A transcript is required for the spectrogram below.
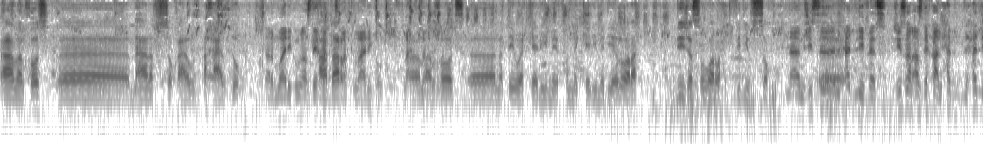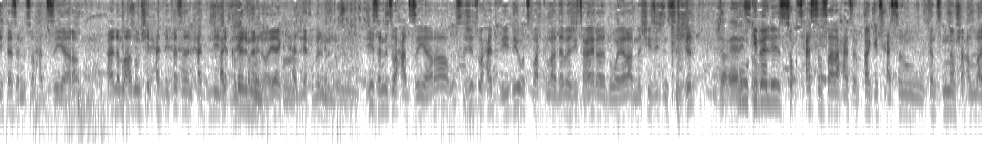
هذا الخوت أه معنا في السوق عاود أخ عبدو. السلام عليكم الأصدقاء تبارك الله عليكم. الله الخوت أه نعطيوه كلمة يقول لنا الكلمة ديالو راه ديجا صور واحد الفيديو في السوق. نعم جيت الحد اللي فات. جيت الأصدقاء الحد اللي فات عملت واحد الزيارة. على ما أظن ماشي الحد اللي فات الحد اللي قبل منه ياك الحد اللي قبل منه. جيت عملت واحد الزيارة وسجلت واحد الفيديو تبارك الله دابا جيت غير دويرة ماشي زيد نسجل. وكيبان لي السوق تحسن صراحة بقى كيتحسن وكنتمنى إن شاء الله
